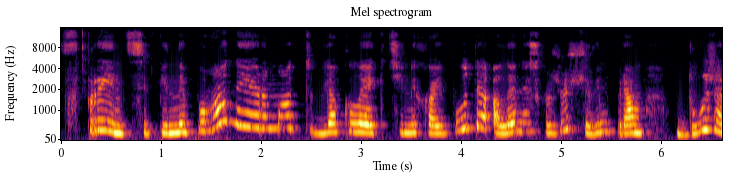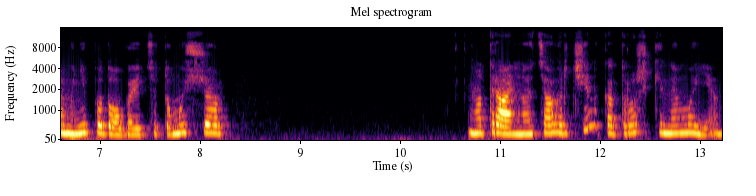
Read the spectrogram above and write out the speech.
в принципі, непоганий аромат для колекції нехай буде, але не скажу, що він прям дуже мені подобається, тому що от реально ця горчинка трошки не моє.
